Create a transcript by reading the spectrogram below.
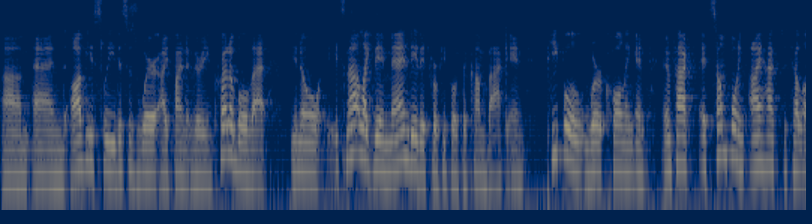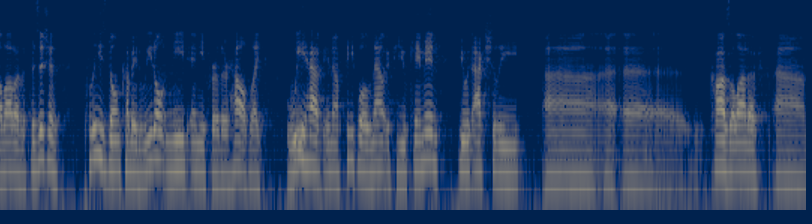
Um, and obviously, this is where I find it very incredible that, you know, it's not like they mandated for people to come back in. People were calling, and in fact, at some point, I had to tell a lot of the physicians, please don't come in. We don't need any further help. Like, we have enough people. Now, if you came in, you would actually uh, uh, uh, cause a lot of um,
